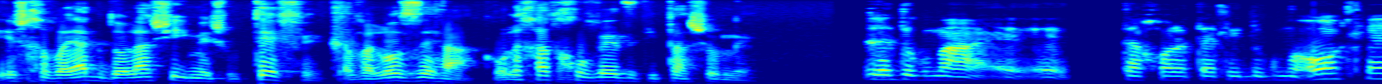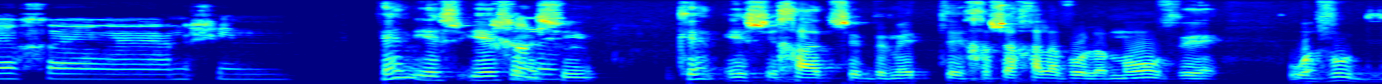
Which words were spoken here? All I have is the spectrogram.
יש חוויה גדולה שהיא משותפת, אבל לא זהה. כל אחד חווה את זה טיפה שונה. לדוגמה, אה, אה, אתה יכול לתת לי דוגמאות לאיך אנשים... כן, יש, יש אנשים, כן, יש אחד שבאמת חשך עליו עולמו והוא אבוד,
